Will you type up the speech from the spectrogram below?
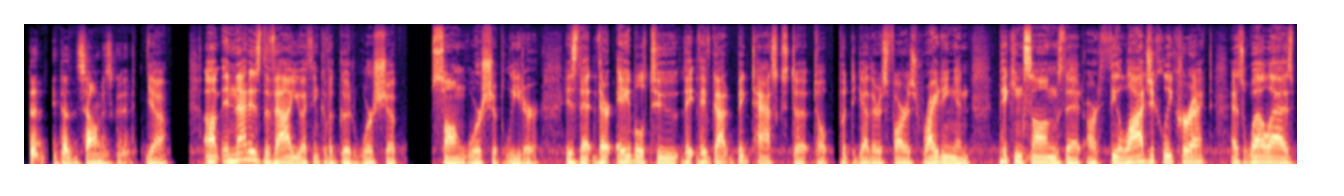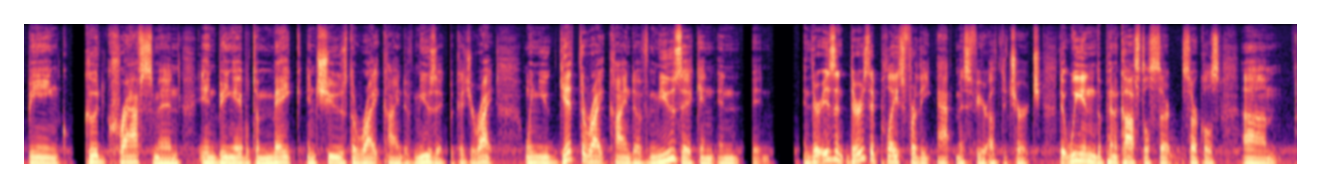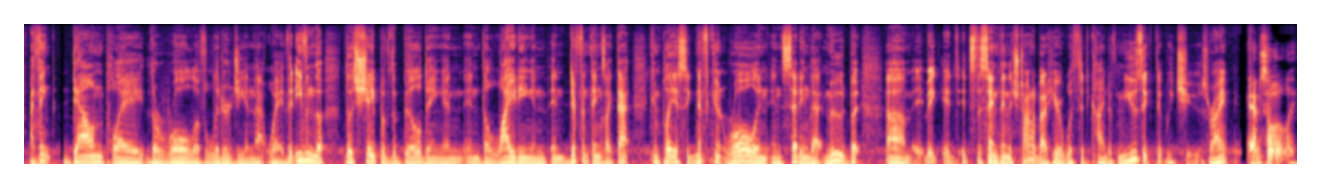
it doesn't sound as good. Yeah. Um, and that is the value, I think, of a good worship song worship leader is that they're able to they, they've got big tasks to, to put together as far as writing and picking songs that are theologically correct as well as being good craftsmen in being able to make and choose the right kind of music because you're right. When you get the right kind of music and and, and and there isn't there is a place for the atmosphere of the church that we in the Pentecostal cir- circles um, I think downplay the role of liturgy in that way. That even the the shape of the building and, and the lighting and, and different things like that can play a significant role in, in setting that mood. But um, it, it, it's the same thing that you're talking about here with the kind of music that we choose, right? Absolutely.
